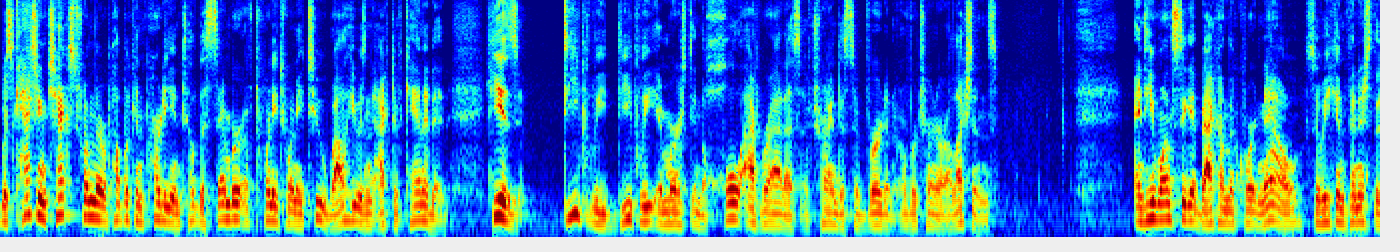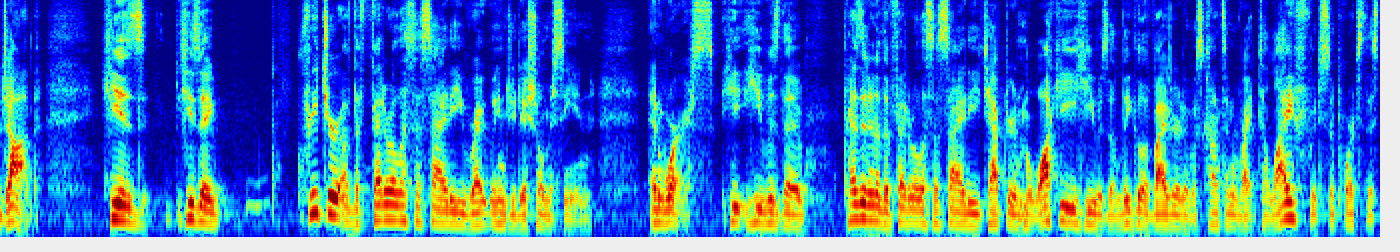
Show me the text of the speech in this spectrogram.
was cashing checks from the Republican Party until December of 2022 while he was an active candidate. He is deeply deeply immersed in the whole apparatus of trying to subvert and overturn our elections and he wants to get back on the court now so he can finish the job. He is he's a creature of the Federalist Society right-wing judicial machine, and worse. He he was the president of the Federalist Society chapter in Milwaukee. He was a legal advisor to Wisconsin Right to Life, which supports this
